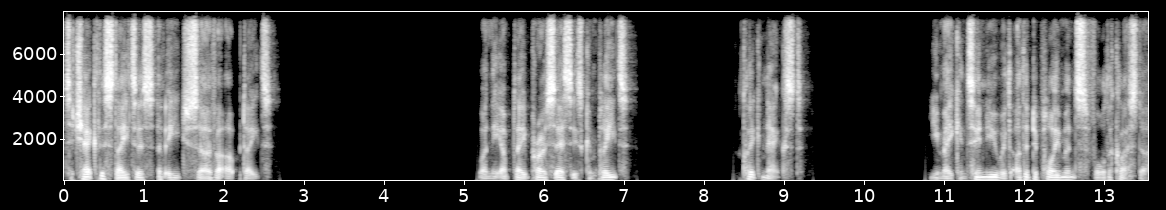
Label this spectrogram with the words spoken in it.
to check the status of each server update. When the update process is complete, click Next. You may continue with other deployments for the cluster.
